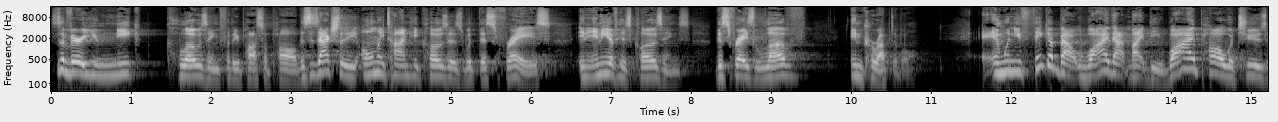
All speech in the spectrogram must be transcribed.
This is a very unique closing for the Apostle Paul. This is actually the only time he closes with this phrase in any of his closings this phrase, love incorruptible. And when you think about why that might be, why Paul would choose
